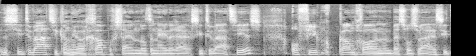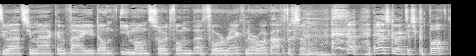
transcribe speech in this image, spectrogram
de situatie kan heel erg grappig zijn omdat het een hele rare situatie is. Of je kan gewoon een best wel zware situatie maken waar je dan iemand soort van eh, Thor Ragnarok-achtig zo. Escort is kapot.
